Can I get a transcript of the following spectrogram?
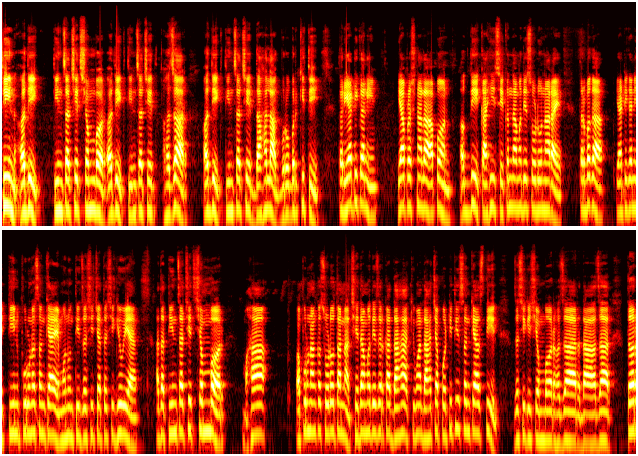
तीन अधिक तीनचा छेद शंभर अधिक तीनचा छेद हजार अधिक तीनचा छेद दहा लाख बरोबर किती? तर या ठिकाणी या प्रश्नाला आपण अगदी काही सेकंदामध्ये सोडवणार आहे. तर बघा या ठिकाणी तीन पूर्ण संख्या आहे म्हणून ती जशीच्या तशी घेऊया. आता तीनचा छेद शंभर हा अपूर्णांक सोडवताना छेदामध्ये जर का दहा किंवा दहाच्या पटीतील संख्या असतील जसे की शंभर हजार दहा हजार तर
